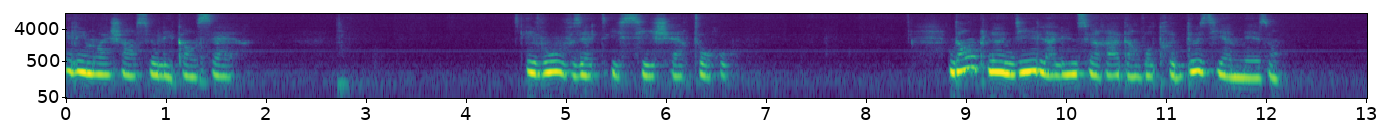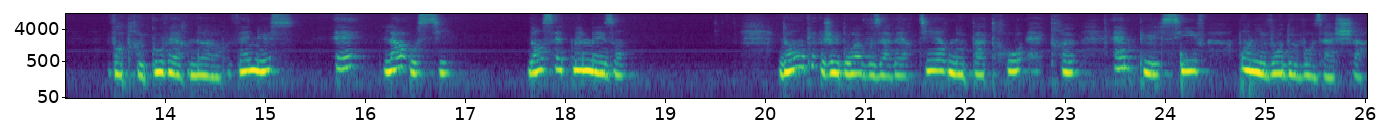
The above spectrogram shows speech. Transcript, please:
et les moins chanceux les Cancers. Et vous, vous êtes ici, cher taureau. Donc lundi, la lune sera dans votre deuxième maison. Votre gouverneur Vénus est là aussi, dans cette même maison. Donc, je dois vous avertir, ne pas trop être impulsif au niveau de vos achats.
